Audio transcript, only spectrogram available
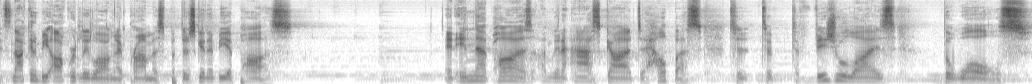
it's not gonna be awkwardly long, I promise, but there's gonna be a pause. And in that pause, I'm going to ask God to help us to, to, to visualize the walls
